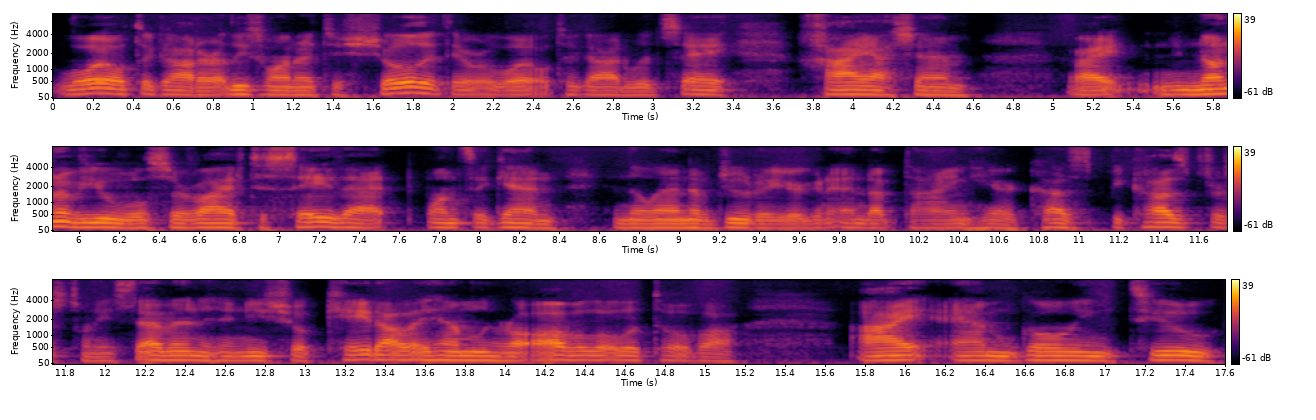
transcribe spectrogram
loyal to God, or at least wanted to show that they were loyal to God, would say, Chai Hashem, right? None of you will survive to say that once again in the land of Judah. You're going to end up dying here. Because, because verse 27, I am going to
